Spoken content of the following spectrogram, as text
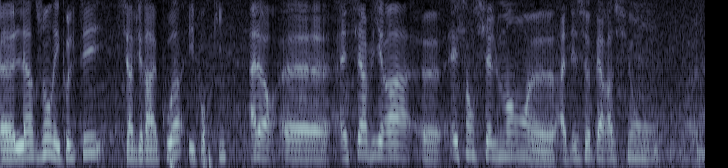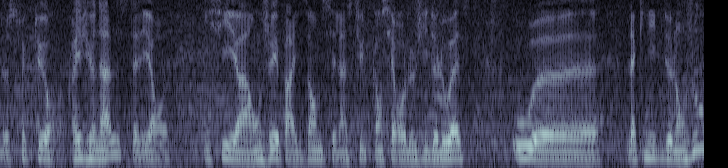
Euh, L'argent récolté servira à quoi et pour qui? Alors, euh, elle servira euh, essentiellement à des opérations de structure régionale, c'est-à-dire ici à Angers par exemple, c'est l'Institut de cancérologie de l'Ouest ou euh, la clinique de l'Anjou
